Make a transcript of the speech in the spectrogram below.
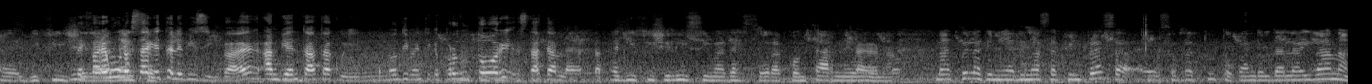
è difficile. Ne faremo una adesso- serie televisiva, eh, ambientata qui. Non dimenticate, produttori, state allerta. È difficilissimo adesso raccontarne Certo. una, ma quella che mi è rimasta più impressa è soprattutto quando il Dalai Lama,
